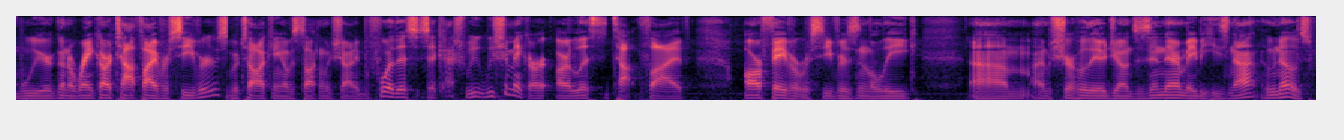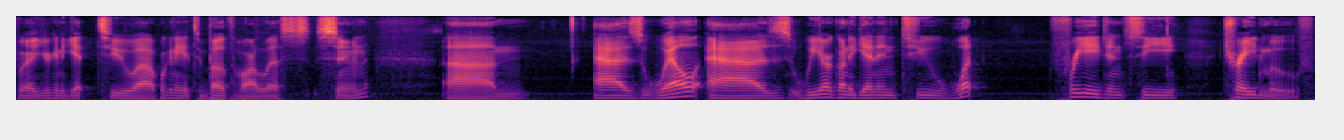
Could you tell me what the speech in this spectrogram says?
We're going to rank our top five receivers. We're talking, I was talking with Johnny before this. He said, gosh, we, we should make our, our list of top five, our favorite receivers in the league. Um, I'm sure Julio Jones is in there. Maybe he's not. Who knows? Where you're going to get to, uh, we're going to get to both of our lists soon. Um, as well as we are going to get into what free agency trade move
